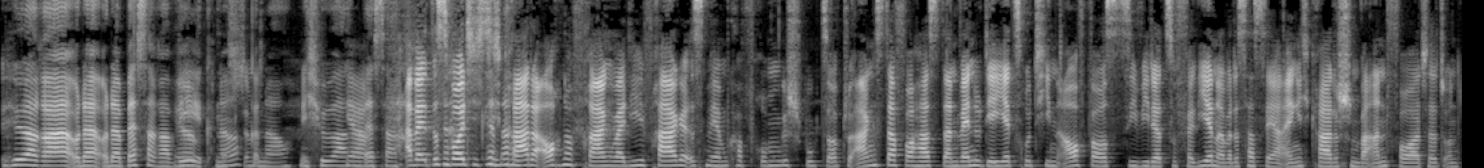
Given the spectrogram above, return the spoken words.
höherer oder, oder besserer Weg, ja, ne? Genau. Nicht höher, ja. besser. Aber das wollte ich dich genau. gerade auch noch fragen, weil die Frage ist mir im Kopf rumgespuckt, so ob du Angst davor hast, dann, wenn du dir jetzt Routinen aufbaust, sie wieder zu verlieren. Aber das hast du ja eigentlich gerade schon beantwortet. Und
